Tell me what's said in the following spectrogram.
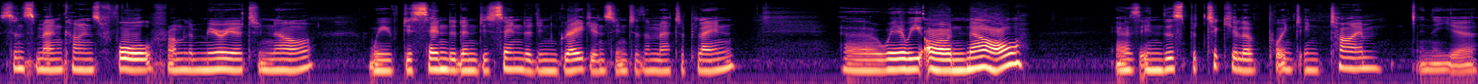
since mankind's fall from Lemuria to now, we've descended and descended in gradients into the matter plane uh, where we are now, as in this particular point in time in the year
